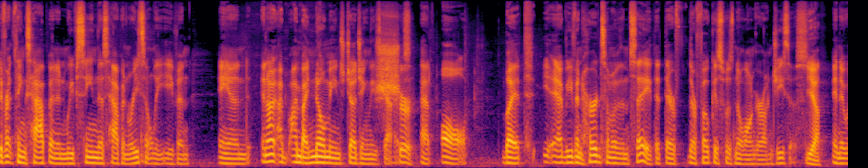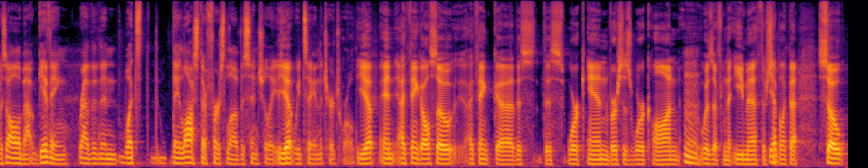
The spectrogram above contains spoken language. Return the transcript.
different things happen, and we've seen this happen recently, even. And and I, I'm- by no means judging these guys Sure. at all, but I've even heard some of them say that their their focus was no longer on Jesus yeah. and it was all about giving rather than what's they lost their first love essentially is Yep. what we'd say in the church world Yep, and I think also I think uh, this this work in versus work on uh, was it from the E Myth or something like that. So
